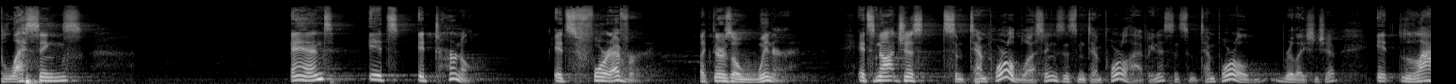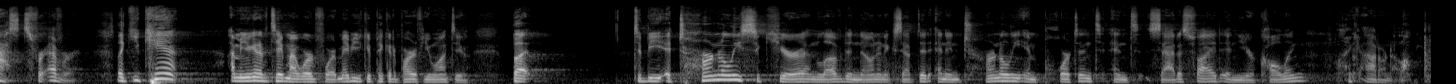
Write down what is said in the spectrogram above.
blessings, and it's eternal. It's forever. Like there's a winner. It's not just some temporal blessings and some temporal happiness and some temporal relationship. It lasts forever. Like you can't, I mean, you're to have to take my word for it. Maybe you could pick it apart if you want to. But to be eternally secure and loved and known and accepted and internally important and satisfied in your calling? Like i don't know. You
